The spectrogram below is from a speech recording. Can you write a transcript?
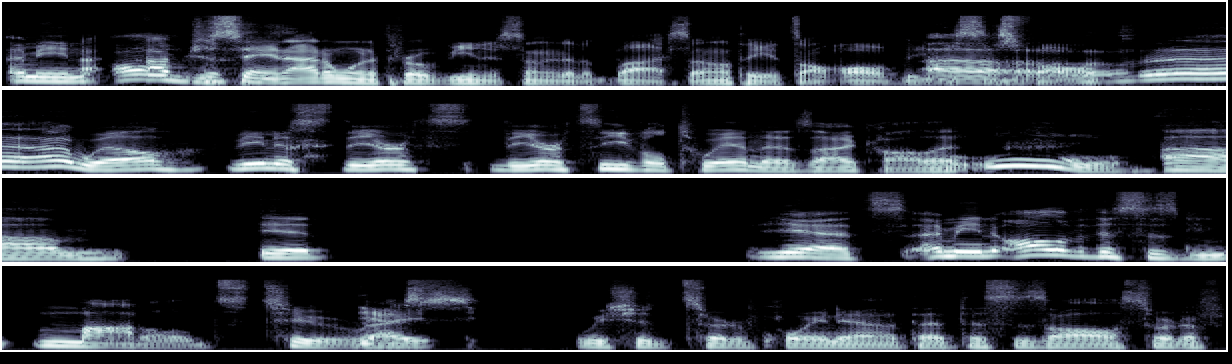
I mean, I'm just saying is- I don't want to throw Venus under the bus. I don't think it's all Venus's Oh. fault. Uh, I will. Venus, the Earth's the Earth's evil twin, as I call it. Ooh. Um, it Yeah, it's. I mean, all of this is modeled too, right? Yes. We should sort of point out that this is all sort of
